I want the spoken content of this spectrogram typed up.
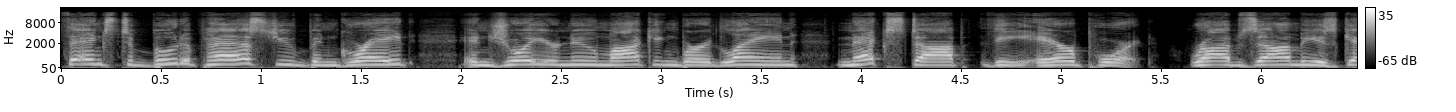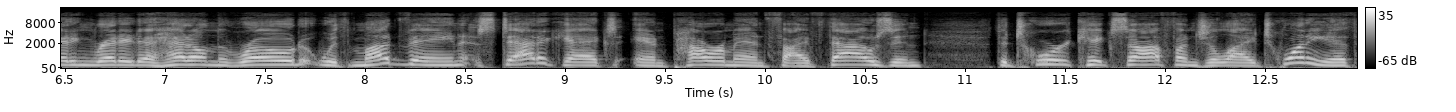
Thanks to Budapest, you've been great. Enjoy your new Mockingbird Lane. Next stop, the airport. Rob Zombie is getting ready to head on the road with Mudvayne, Static X, and Powerman 5000. The tour kicks off on July 20th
